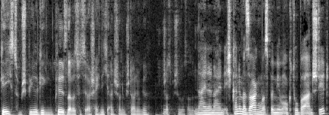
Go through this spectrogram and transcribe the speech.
gehe ich zum Spiel gegen Pilsen, aber das wirst du wahrscheinlich nicht anschauen im Stadion, gell? Du schaust bestimmt was anderes. Nein, nein, nein. Ich kann dir mal sagen, was bei mir im Oktober ansteht.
